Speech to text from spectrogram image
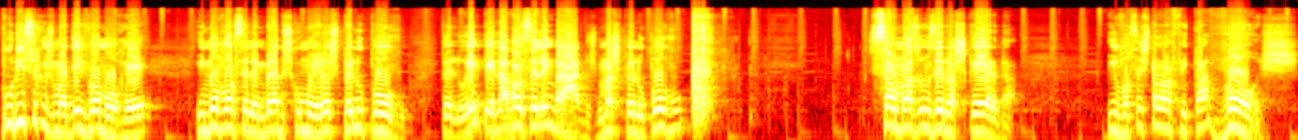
Por isso que os madeiros vão morrer e não vão ser lembrados como heróis pelo povo. Pelo MPLA vão ser lembrados, mas pelo povo são mais um zero à esquerda. E vocês estão a ficar vós.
